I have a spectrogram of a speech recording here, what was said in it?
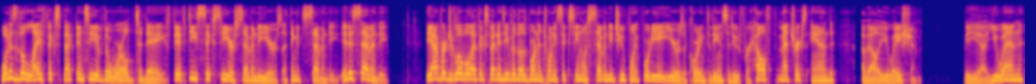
What is the life expectancy of the world today? 50, 60, or 70 years? I think it's 70. It is 70. The average global life expectancy for those born in 2016 was 72.48 years, according to the Institute for Health Metrics and Evaluation. The uh, UN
